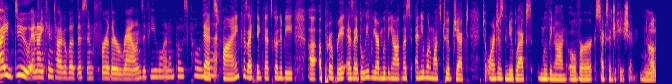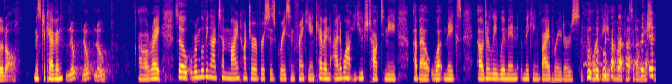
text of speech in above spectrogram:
I do, and I can talk about this in further rounds if you want to postpone. That's that. fine because I think that's going to be uh, appropriate. As I believe we are moving on, unless anyone wants to object to Orange is the New Blacks moving on over sex education. Not at all, Mr. Kevin. Nope, nope, nope. All right. So we're moving on to Mindhunter versus Grace and Frankie. And Kevin, I want you to talk to me about what makes elderly women making vibrators worthy of our consideration.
